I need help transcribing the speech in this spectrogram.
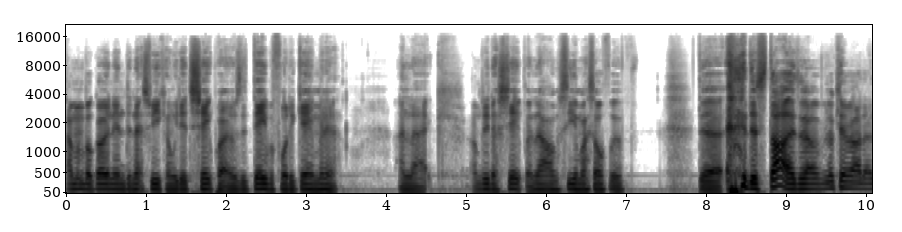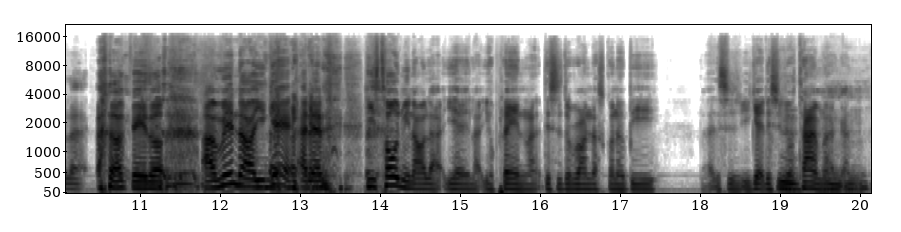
I remember going in the next week and we did shape work. It was the day before the game, innit? And like, I'm doing a shape, and now I'm seeing myself with the the stars, and I'm looking around and like, okay, so I'm in now. You get, it. and then he's told me now, like, yeah, like you're playing, like this is the run that's gonna be, like this is you get, this is your Mm. time, like, and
